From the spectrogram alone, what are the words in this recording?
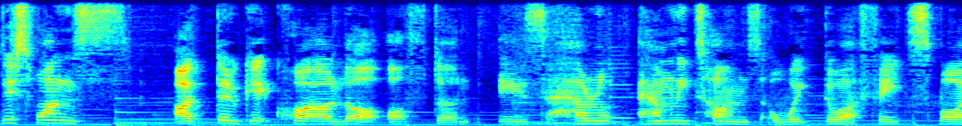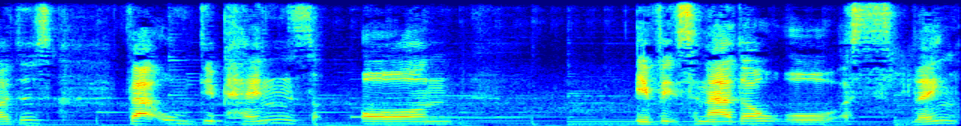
this one's I do get quite a lot often is how how many times a week do I feed spiders? That all depends on if it's an adult or a sling.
